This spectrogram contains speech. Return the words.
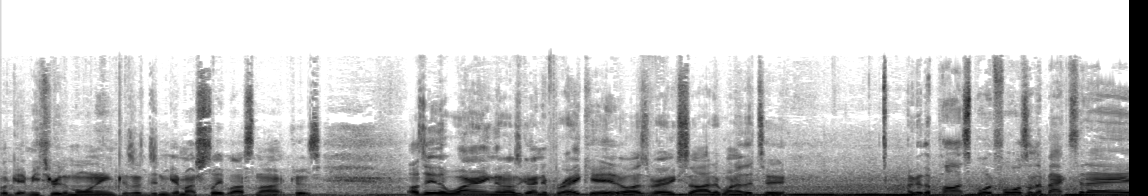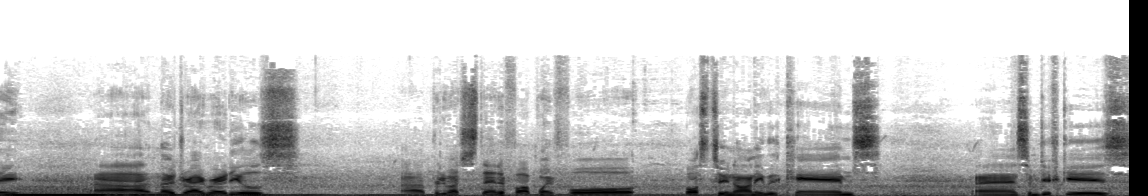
It'll get me through the morning because I didn't get much sleep last night because I was either worrying that I was going to break it or I was very excited, one of the two. I've got the Pilot Sport 4s on the back today, uh, no drag radials, uh, pretty much standard 5.4 Boss 290 with cams and some diff gears,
